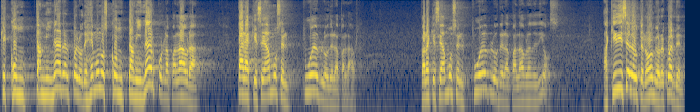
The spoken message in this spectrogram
que contaminara al pueblo. Dejémonos contaminar por la palabra para que seamos el pueblo de la palabra. para que seamos el pueblo de la palabra de Dios. Aquí dice Deuteronomio, recuerden,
